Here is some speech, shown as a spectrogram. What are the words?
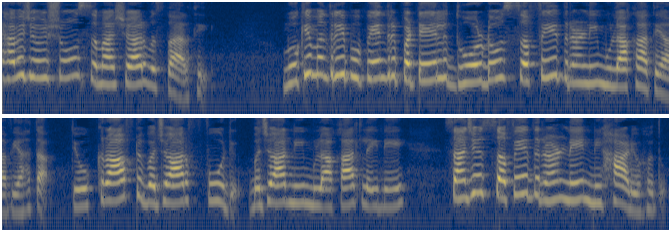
અને હવે જોઈશું સમાચાર વિસ્તારથી. મુખ્યમંત્રી ભૂપેન્દ્ર પટેલ ધોરડો સફેદ રણની મુલાકાતે આવ્યા હતા. તેઓ ક્રાફ્ટ બજાર ફૂડ બજારની મુલાકાત લઈને સાંજે સફેદ રણને નિહાળ્યું હતું.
